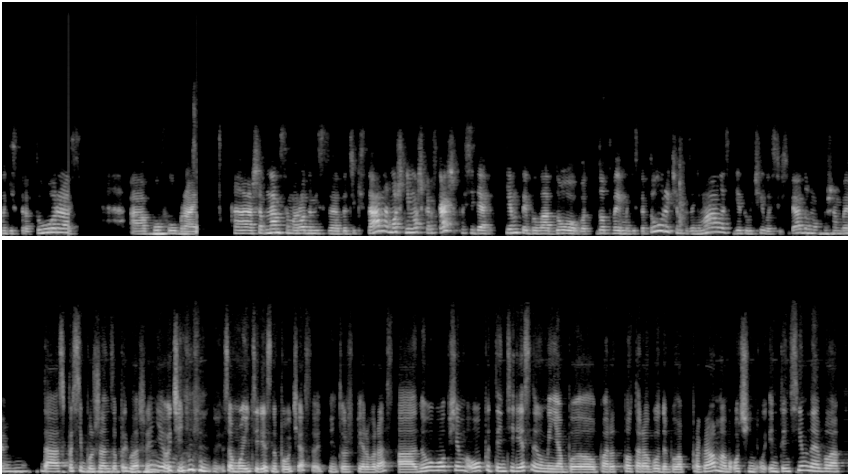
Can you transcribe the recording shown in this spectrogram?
магистратура по Фулбрайт. А, Шабнам самородом из э, Таджикистана. Может, немножко расскажешь про себя, кем ты была до, вот, до твоей магистратуры, чем ты занималась, где ты училась у себя дома в Душанбе? Да, спасибо, Жан, за приглашение. Очень самой интересно поучаствовать, мне тоже первый раз. А, ну, в общем, опыт интересный у меня был. Пара, полтора года была программа, очень интенсивная была.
